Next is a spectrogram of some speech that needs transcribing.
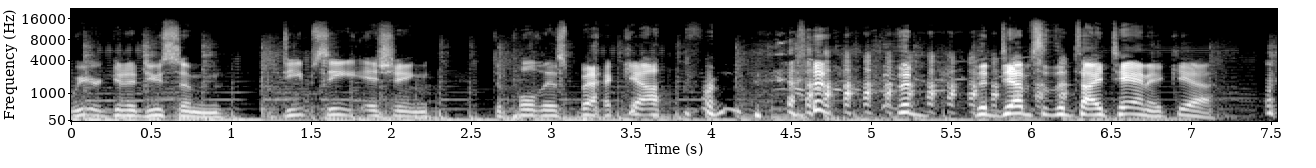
We are gonna do some deep sea ishing to pull this back out from the, the, the depths of the Titanic. Yeah,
